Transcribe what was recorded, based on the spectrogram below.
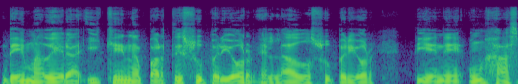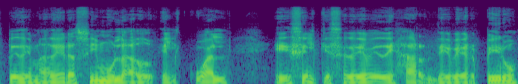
de madera y que en la parte superior, el lado superior, tiene un jaspe de madera simulado, el cual es el que se debe dejar de ver, pero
